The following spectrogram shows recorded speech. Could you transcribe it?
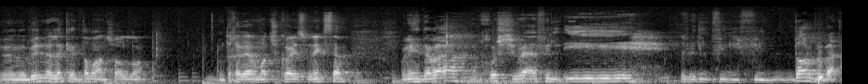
ما بيننا لكن طبعا إن شاء الله المنتخب يعمل ماتش كويس ونكسب. ونهدى بقى ونخش بقى في الايه في ال- في ال- في الضرب بقى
